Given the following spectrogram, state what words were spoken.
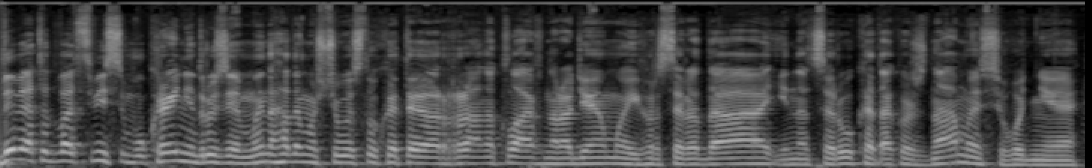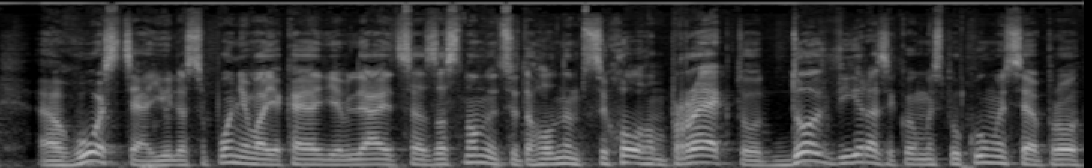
9.28 в Україні, друзі. Ми нагадуємо, що ви слухаєте ранок лайф на радіо М. Ігор Середа, Інна Царука також з нами. Сьогодні е, гостя Юлія Сопонєва, яка є засновницею та головним психологом проекту Довіра, з якою ми спілкуємося про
